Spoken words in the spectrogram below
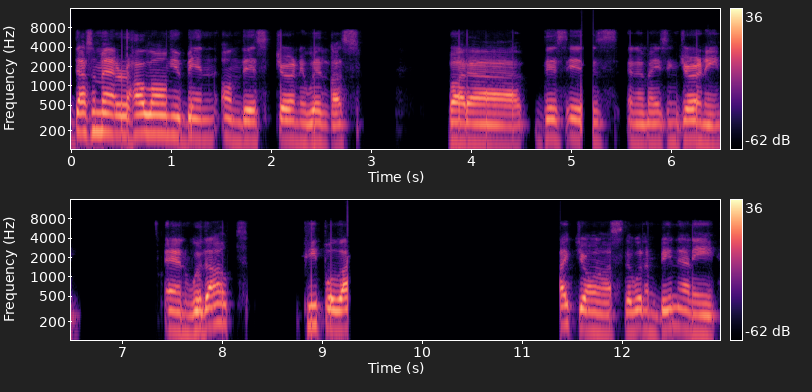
doesn't matter how long you've been on this journey with us, but uh, this is an amazing journey. And without people like, like Jonas, there wouldn't have been any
